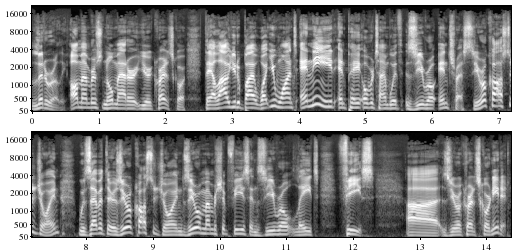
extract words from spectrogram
Literally, all members, no matter your credit score. They allow you to buy what you want and need and pay over time with zero interest. Zero cost to join. With Zebit, there is zero cost to join, zero membership fees, and zero late fees. Uh, zero credit score needed.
